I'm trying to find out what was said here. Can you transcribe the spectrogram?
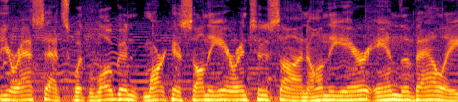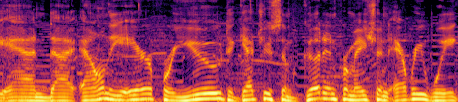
Your Assets with Logan Marcus on the air in Tucson, on the air in the Valley, and, uh, on the air for you to get you some good information every week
